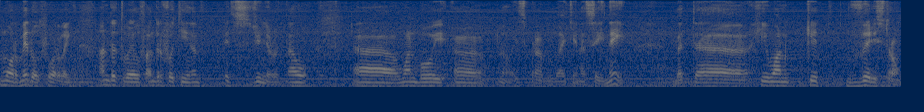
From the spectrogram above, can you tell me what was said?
more medal for like under 12, under 14, and it's junior. Now, uh, one boy, uh, no, it's probably I cannot say name, but uh, he one kid very strong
